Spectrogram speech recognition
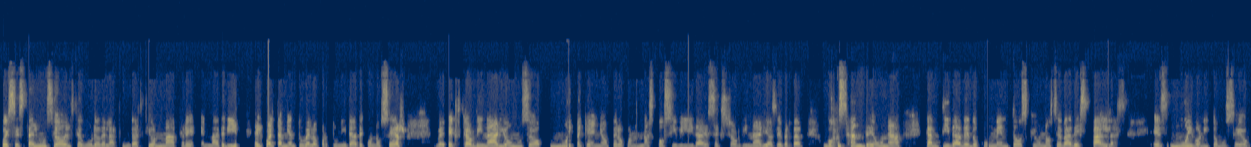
pues está el Museo del Seguro de la Fundación Mafre en Madrid, el cual también tuve la oportunidad de conocer. Eh, extraordinario, un museo muy pequeño, pero con unas posibilidades extraordinarias, de verdad. Gozan de una cantidad de documentos que uno se va de espaldas. Es muy bonito museo.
